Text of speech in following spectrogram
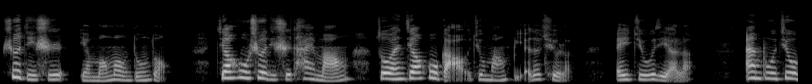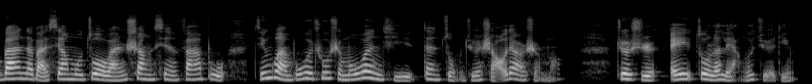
设计师也懵懵懂懂，交互设计师太忙，做完交互稿就忙别的去了。A 纠结了，按部就班的把项目做完上线发布，尽管不会出什么问题，但总觉少点什么。这时 A 做了两个决定：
